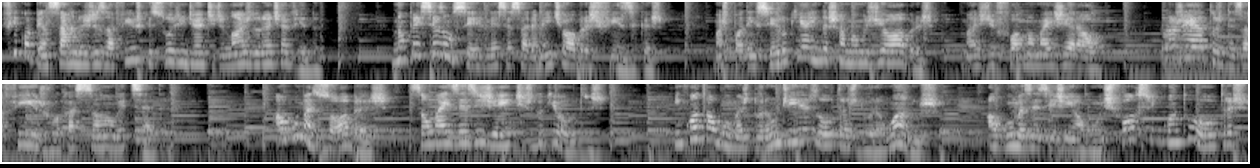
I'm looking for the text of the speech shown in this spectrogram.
Fico a pensar nos desafios que surgem diante de nós durante a vida. Não precisam ser necessariamente obras físicas, mas podem ser o que ainda chamamos de obras, mas de forma mais geral. Projetos, desafios, vocação, etc. Algumas obras são mais exigentes do que outras. Enquanto algumas duram dias, outras duram anos. Algumas exigem algum esforço, enquanto outras,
